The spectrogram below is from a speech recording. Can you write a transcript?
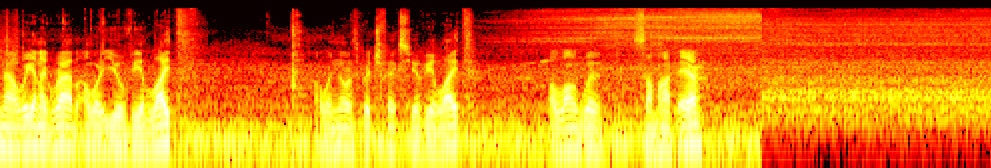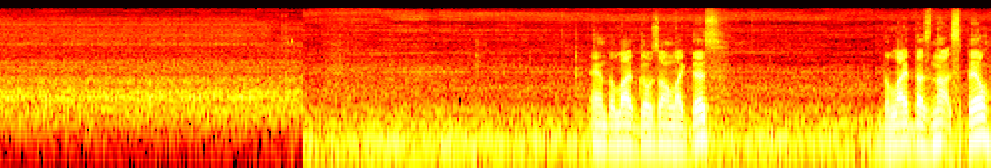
Now we're gonna grab our UV light, our Northridge Fix UV light, along with some hot air. And the light goes on like this. The light does not spill.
